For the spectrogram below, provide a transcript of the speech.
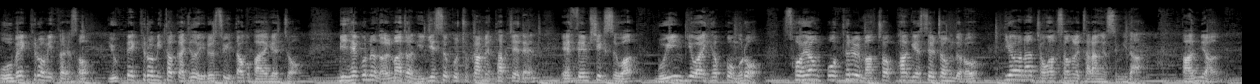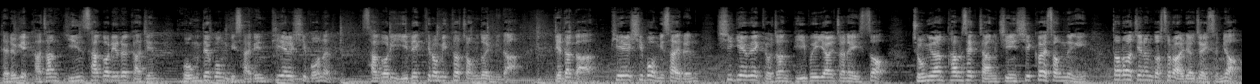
500km에서 600km까지도 이를 수 있다고 봐야겠죠. 미 해군은 얼마 전 이지스 구축함에 탑재된 SM-6와 무인기와의 협공으로 소형 보트를 맞춰 파괴했을 정도로 뛰어난 정확성을 자랑했습니다. 반면 대륙의 가장 긴 사거리를 가진 공대공 미사일인 PL-15는 사거리 200km 정도입니다. 게다가 PL-15 미사일은 시계외 교전 BVR 전에 있어 중요한 탐색 장치인 시커의 성능이 떨어지는 것으로 알려져 있으며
